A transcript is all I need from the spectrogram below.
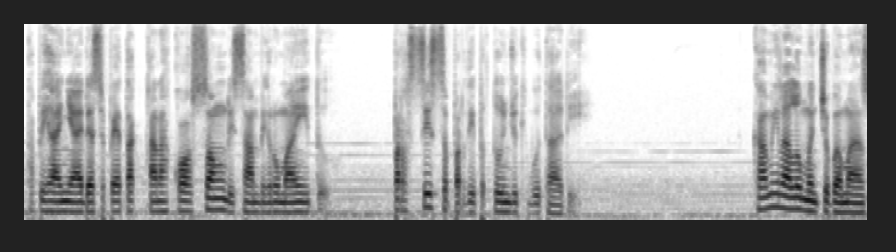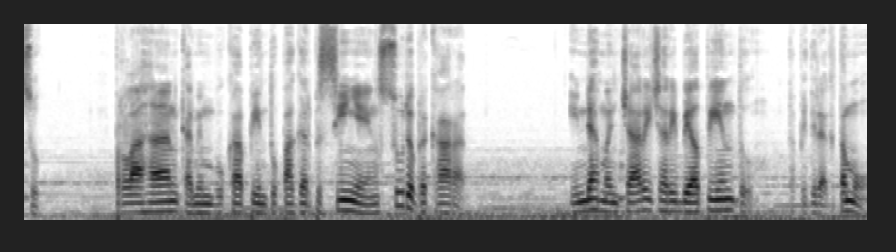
tapi hanya ada sepetak tanah kosong di samping rumah itu, persis seperti petunjuk ibu tadi. Kami lalu mencoba masuk. Perlahan kami membuka pintu pagar besinya yang sudah berkarat. Indah mencari-cari bel pintu, tapi tidak ketemu.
